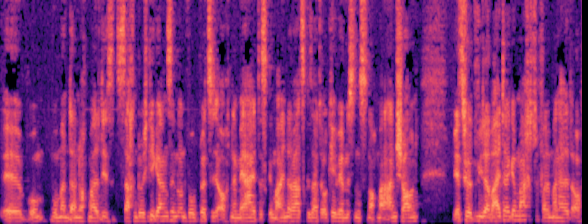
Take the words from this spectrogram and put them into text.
äh, wo, wo man dann nochmal die Sachen durchgegangen sind und wo plötzlich auch eine Mehrheit des Gemeinderats gesagt hat, okay, wir müssen uns nochmal anschauen. Jetzt wird wieder weitergemacht, weil man halt auch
